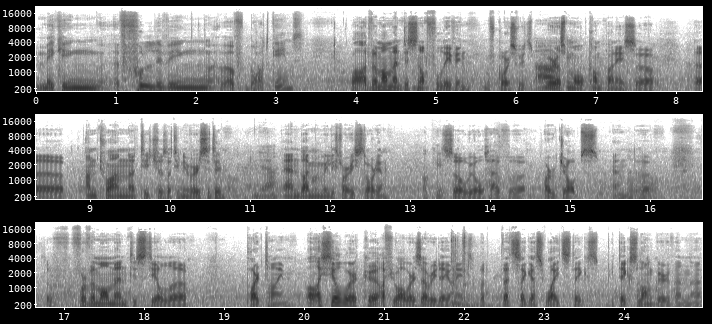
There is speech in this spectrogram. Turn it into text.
making a full living of board games? Well, at the moment it's not full living. Of course, we're, ah, we're okay. a small company, so uh, Antoine teaches at university, yeah, and I'm a military historian. Okay. So we all have uh, our jobs and uh, so for the moment, it's still uh, part time. I still work uh, a few hours every day on it, but that's I guess why it takes it takes longer than uh,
